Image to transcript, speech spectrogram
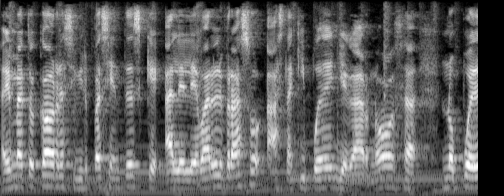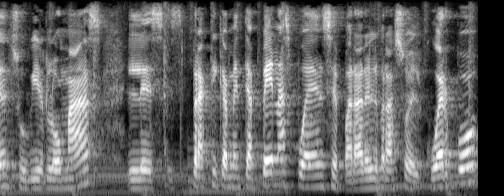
A mí me ha tocado recibir pacientes que al elevar el brazo hasta aquí pueden llegar, ¿no? O sea, no pueden subirlo más, les prácticamente apenas pueden separar el brazo del cuerpo,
